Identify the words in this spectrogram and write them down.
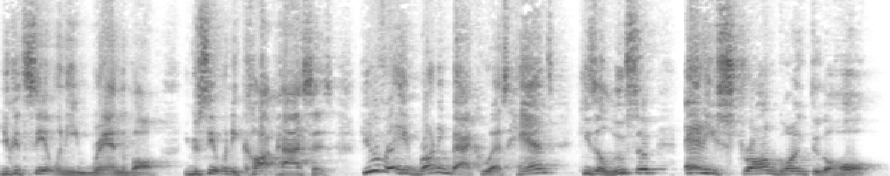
You could see it when he ran the ball. You can see it when he caught passes. You have a running back who has hands, he's elusive, and he's strong going through the hole.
